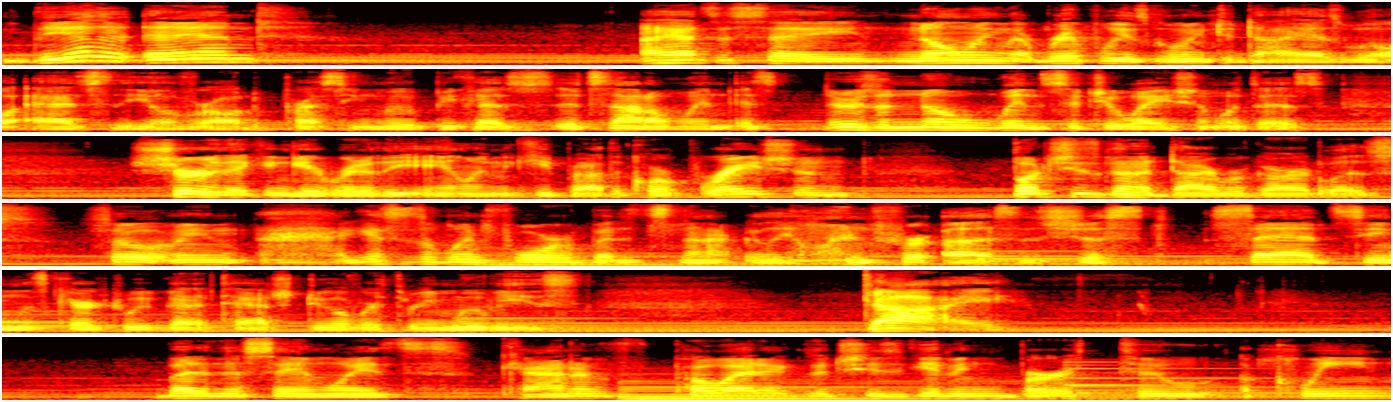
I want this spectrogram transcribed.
The other end, I have to say, knowing that Ripley is going to die as well as the overall depressing mood, because it's not a win. It's, there's a no-win situation with this. Sure, they can get rid of the alien and keep it out of the corporation, but she's going to die regardless. So, I mean, I guess it's a win for her, but it's not really a win for us. It's just sad seeing this character we've got attached to over three movies die. But in the same way, it's kind of poetic that she's giving birth to a queen,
